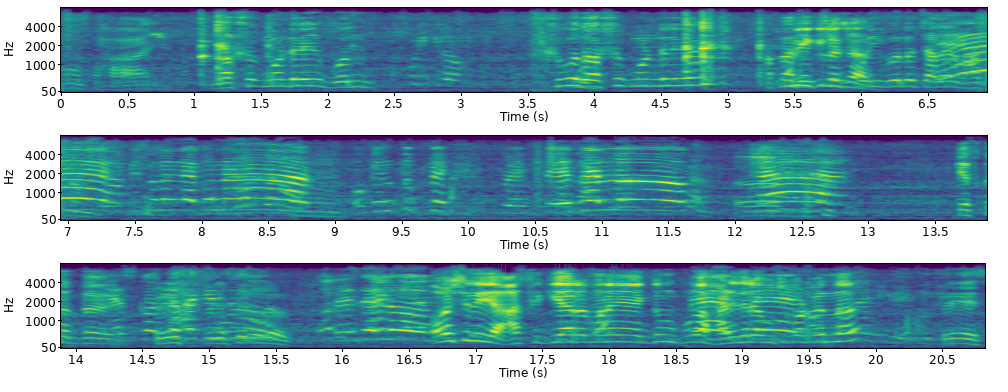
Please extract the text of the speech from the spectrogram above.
ও ভাই। দর্শক মন্ডলী বোন শুভ দর্শক মন্ডলীরা আপনারা কুড়ি কিলো চাল। কুড়ি কিলো চালের ভাত না। ও কিন্তু পেজের লোক। হ্যাঁ, কেস কর কেস করতে হয় কিন্তু। পেজের লোক। অবশ্যই আজকে কি আর মানে একদম পুরো হাড়ি ধরে উঁচু করবেন না? প্রেস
